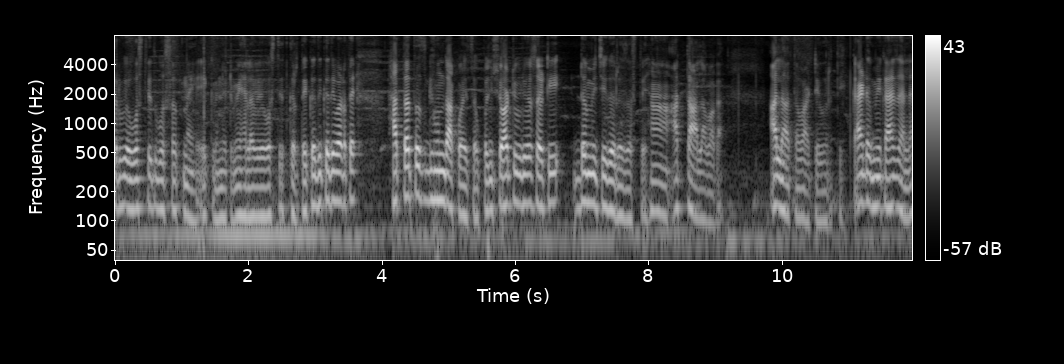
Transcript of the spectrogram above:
तर व्यवस्थित बसत नाही. एक मिनिट मी ह्याला व्यवस्थित करते. कधी कधी वाटतंय हातातच घेऊन दाखवायचं पण शॉर्ट व्हिडिओसाठी डमीची गरज असते. हां आत्ता आला बघा. आला आता वाटेवरती. काय डमी काय झालं?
